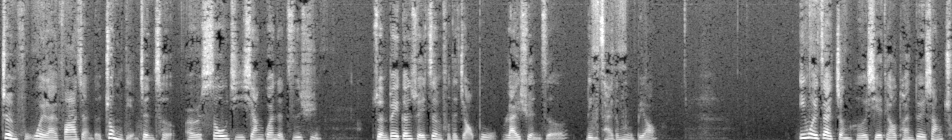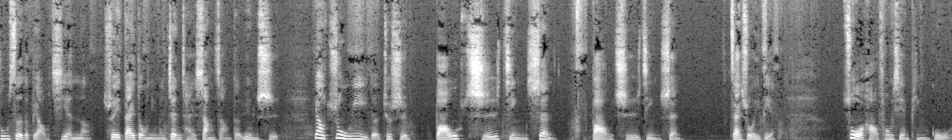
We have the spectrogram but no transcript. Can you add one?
政府未来发展的重点政策，而收集相关的资讯，准备跟随政府的脚步来选择理财的目标。因为在整合协调团队上出色的表现呢，所以带动你们正财上涨的运势。要注意的就是保持谨慎。保持谨慎。再说一遍，做好风险评估，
